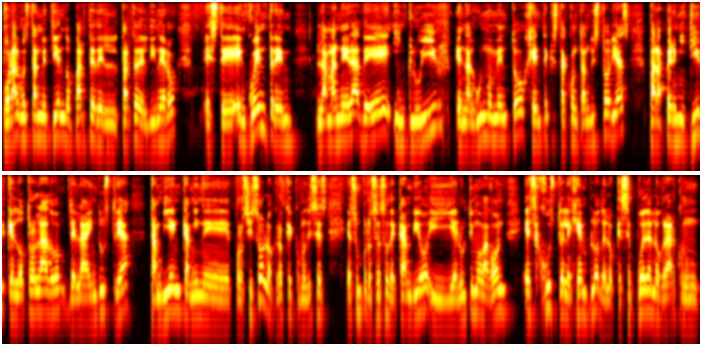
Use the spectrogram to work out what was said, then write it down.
por algo están metiendo parte del, parte del dinero, este, encuentren la manera de incluir en algún momento gente que está contando historias para permitir que el otro lado de la industria también camine por sí solo. Creo que, como dices, es un proceso de cambio y el último vagón es justo el ejemplo de lo que se puede lograr con,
